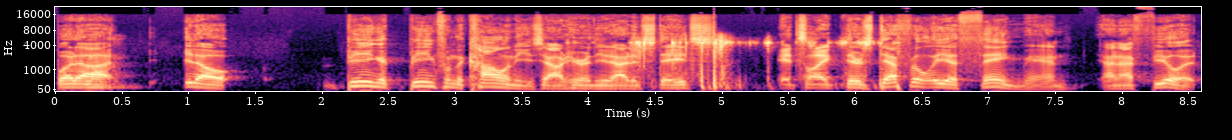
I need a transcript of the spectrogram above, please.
But uh, you know, being a, being from the colonies out here in the United States, it's like there's definitely a thing, man, and I feel it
